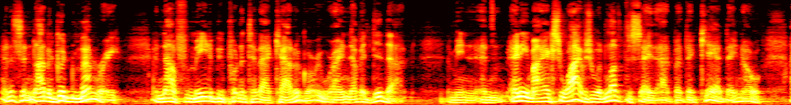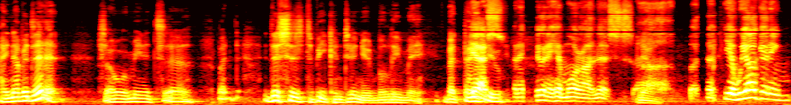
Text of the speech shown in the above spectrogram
and it's not a good memory. And now for me to be put into that category where I never did that, I mean, and any of my ex-wives would love to say that, but they can't. They know I never did it. So I mean, it's. Uh, but this is to be continued, believe me. But thank yes, you. Yes, you're going to hear more on this. Yeah. Uh, but uh, yeah, we are getting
